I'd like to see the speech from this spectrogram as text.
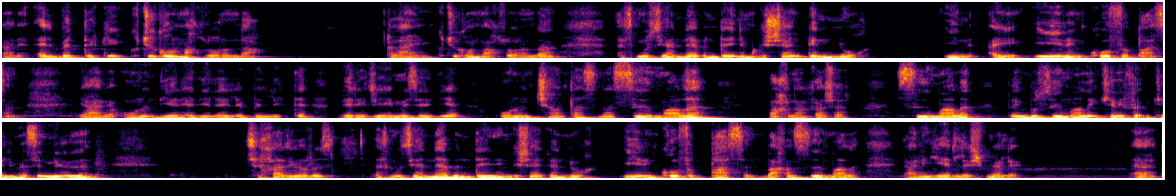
yani elbette ki küçük olmak zorunda. Klein, küçük olmak zorunda. Es muss ja neben deinem Geschenken noch in Koffer passen. Yani onun diğer hediyeleriyle birlikte vereceğimiz hediye onun çantasına sığmalı. Bakın arkadaşlar sığmalı. Peki bu sığmalı kelime, kelimesini nereden çıkarıyoruz? Es muss ja neben deinen Geschenken noch ihren Koffer. Bakın sığmalı. Yani yerleşmeli. Evet.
